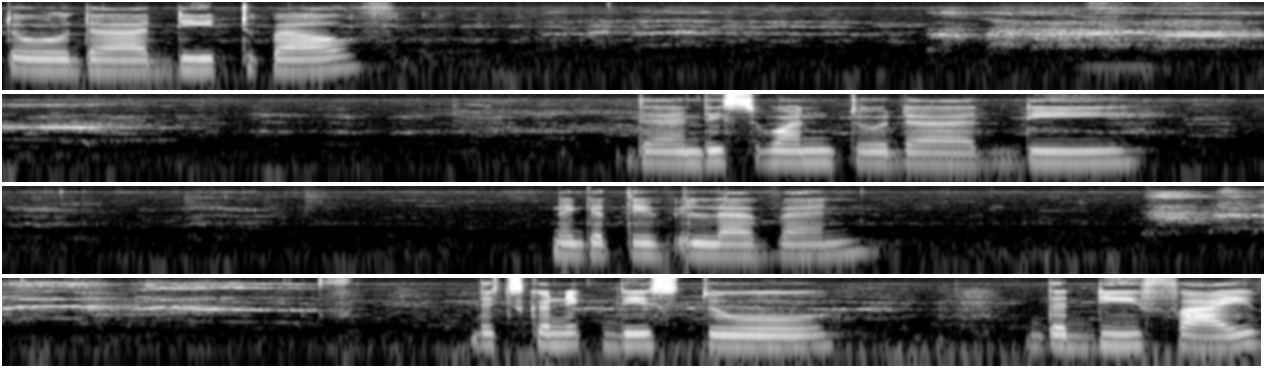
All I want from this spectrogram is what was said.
to the D12 then this one to the D negative 11 let's connect this to the D5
